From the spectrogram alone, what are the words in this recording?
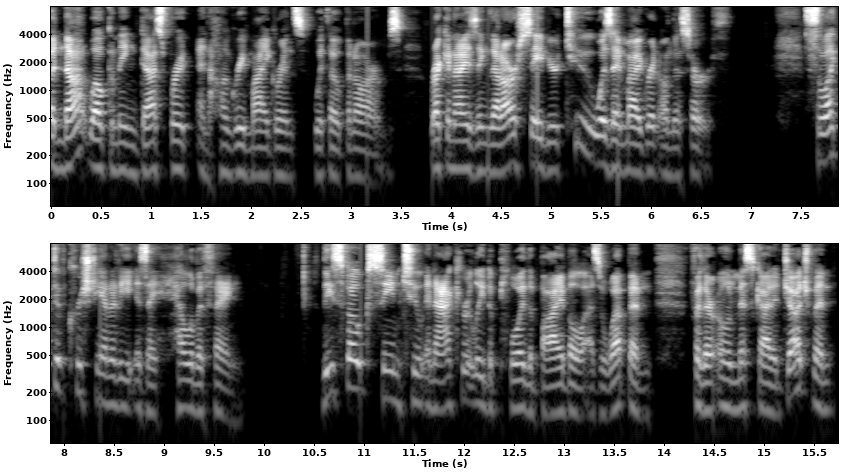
but not welcoming desperate and hungry migrants with open arms recognizing that our Savior too was a migrant on this earth. Selective Christianity is a hell of a thing. These folks seem to inaccurately deploy the Bible as a weapon for their own misguided judgment,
